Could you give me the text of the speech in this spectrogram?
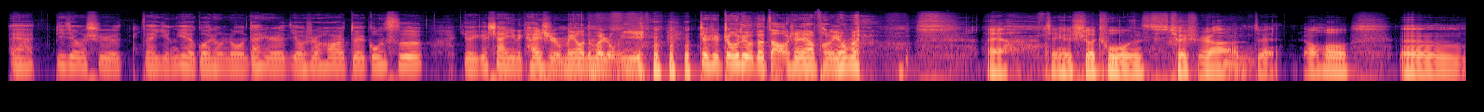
哎呀，毕竟是在营业过程中，但是有时候对公司有一个善意的开始没有那么容易。这是周六的早晨呀，朋友们。哎呀，这个社畜确实啊，对。然后，嗯，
